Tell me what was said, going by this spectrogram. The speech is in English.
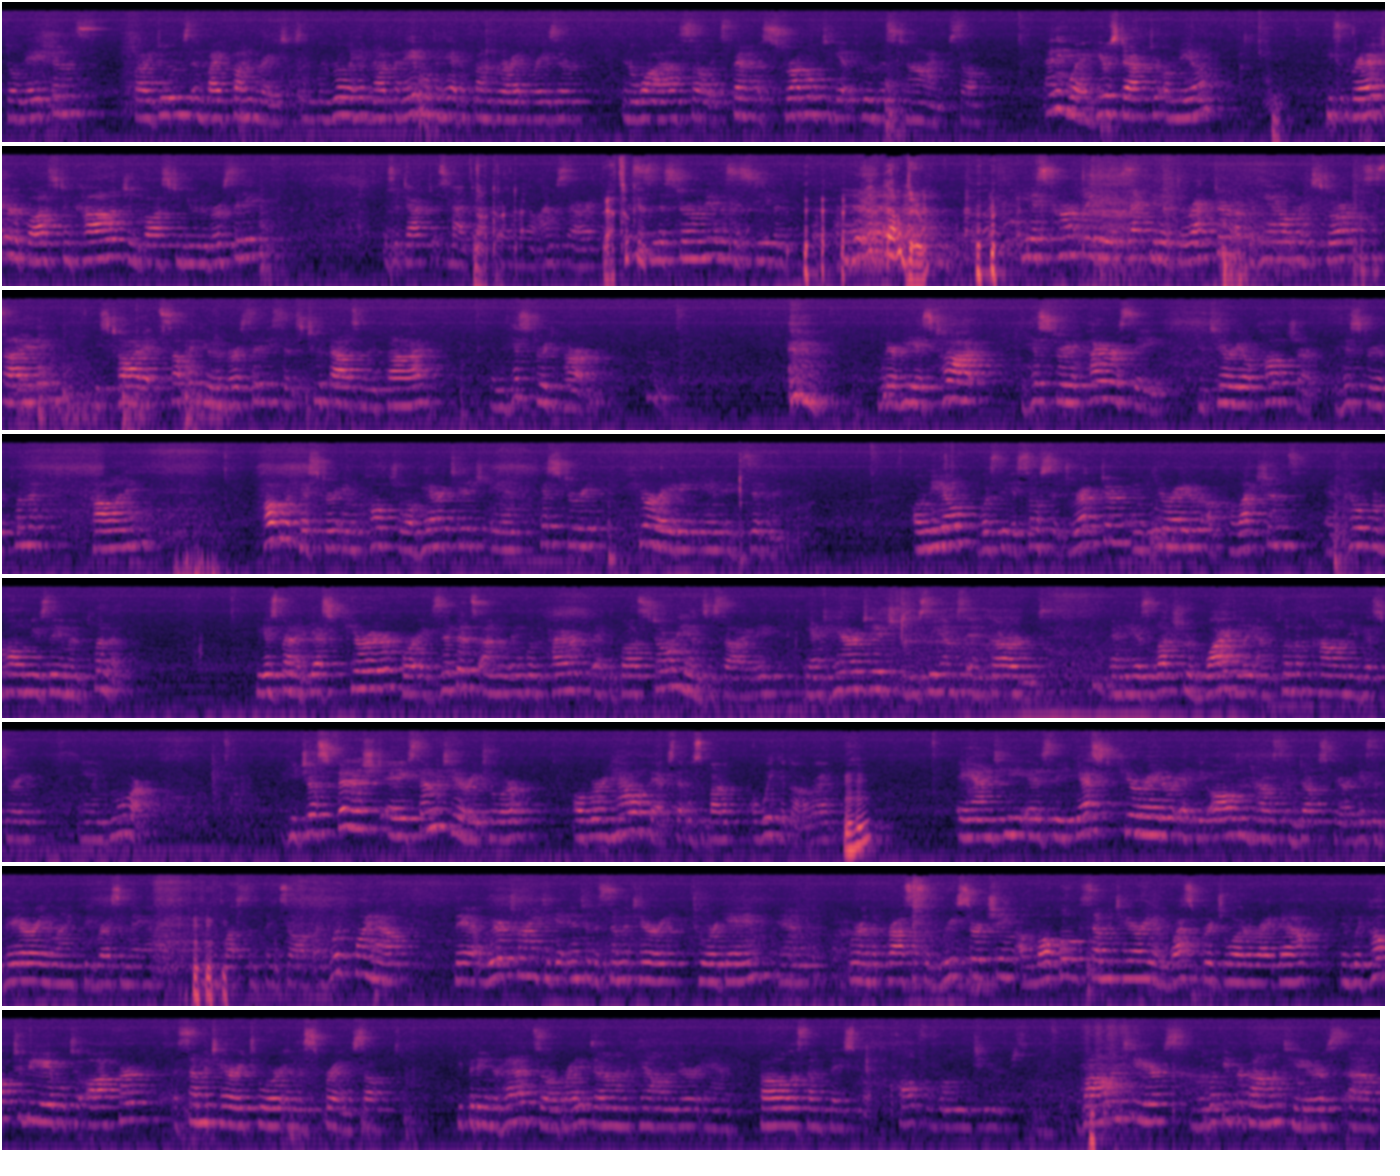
donations, by dues, and by fundraisers. And we really have not been able to have a fundraiser in a while, so it's been a struggle to get through this time. So anyway, here's Dr. O'Neill. He's a graduate of Boston College and Boston University. Is it Dr.? It's not Not Dr. doctor. O'Neill. I'm sorry. That's okay. This is Mr. O'Neill. This is Stephen. That'll do. He is currently the executive director of the Hanover Historical Society. He's taught at Suffolk University since 2005 in the history department, where he has taught the history of piracy, material culture, the history of Plymouth colony, public history and cultural heritage, and history curating and exhibiting. O'Neill was the associate director and curator of collections at Pilgrim Hall Museum in Plymouth. He has been a guest curator for exhibits on New England pirates at the Bostonian Society and Heritage Museums and Gardens. And he has lectured widely on Plymouth colony history and more. He just finished a cemetery tour over in Halifax. That was about a, a week ago, right? Mm-hmm. And he is the guest curator at the Alden House in Duxbury. He has a very lengthy resume, and I bust some things off. I would point out that we're trying to get into the cemetery tour game, and we're in the process of researching a local cemetery in West Bridgewater right now, and we hope to be able to offer a cemetery tour in the spring. So keep it in your heads or write it down on the calendar and follow us on Facebook. Call for volunteers. Volunteers, we're looking for volunteers. Um,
